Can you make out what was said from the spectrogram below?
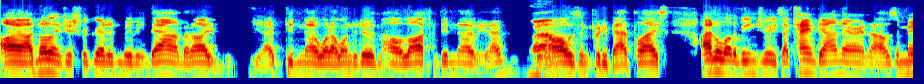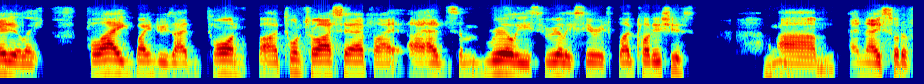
I not only just regretted moving down, but I you know didn't know what I wanted to do with my whole life and didn't know you know you know, I was in a pretty bad place. I had a lot of injuries. I came down there and I was immediately plagued by injuries. I had torn, uh, torn tricep. I, I had some really, really serious blood clot issues. Mm. Um, and they sort of,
